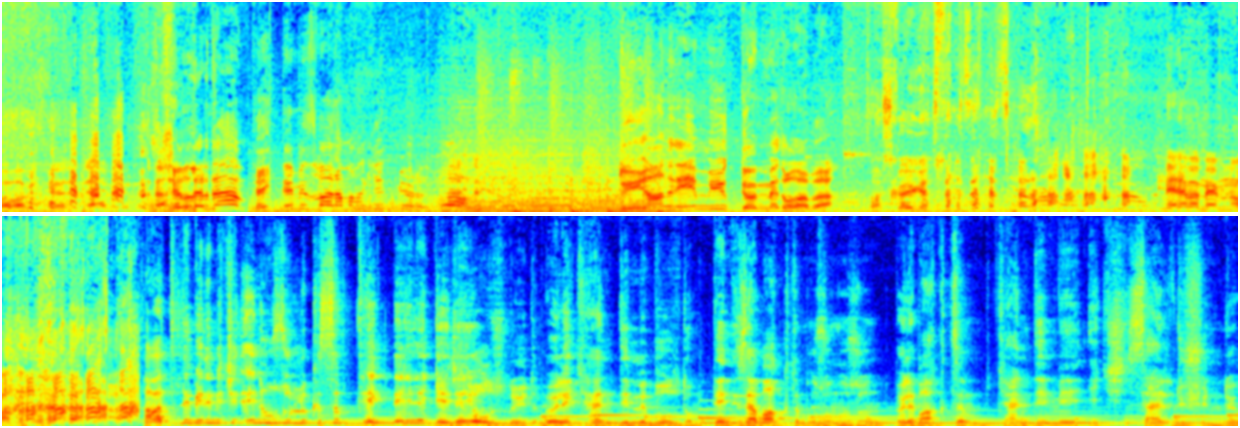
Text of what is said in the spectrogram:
Baba biz böyle ne yapıyoruz? Çıldırdım. Teknemiz var ama hak etmiyoruz. Bu. Dünyanın en büyük dönme dolabı. Toşko'yu göstersene sana. Merhaba memnun oldum. Tatilde benim için en huzurlu kısım tekneyle gece yolculuğuydu. Böyle kendimi buldum. Denize baktım uzun uzun. Böyle baktım kendimi içsel düşündüm.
